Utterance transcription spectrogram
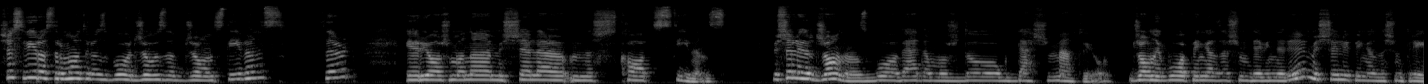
Šis vyras ir moteris buvo Joseph John Stevens III ir jo žmona Mišelė Scott Stevens. Mišelė ir Džonas buvo vedę maždaug 10 metų jau. Džonui buvo 59, Mišelė 53.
